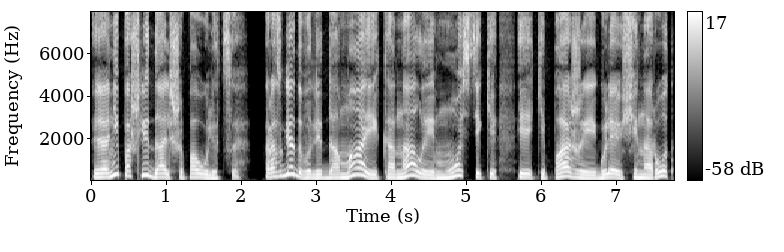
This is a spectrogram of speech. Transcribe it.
И они пошли дальше по улице, разглядывали дома и каналы, и мостики, и экипажи, и гуляющий народ,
